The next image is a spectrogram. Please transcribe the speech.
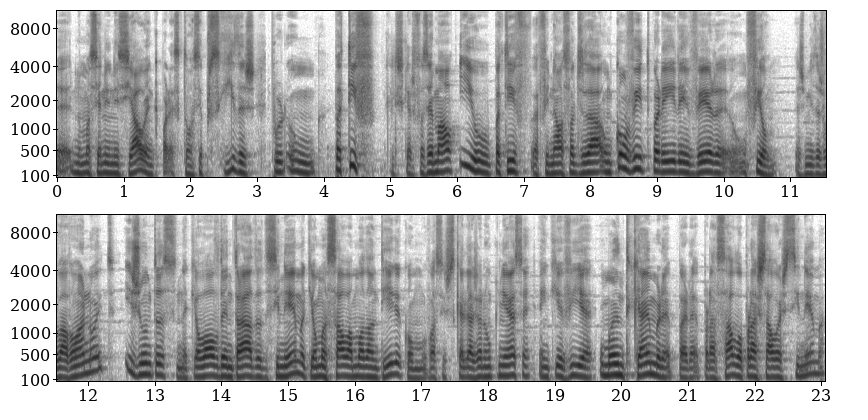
eh, numa cena inicial em que parece que estão a ser perseguidas por um patife que lhes quer fazer mal e o patife afinal só lhes dá um convite para irem ver um filme. As miúdas levavam à noite e junta-se naquele hall de entrada de cinema, que é uma sala à moda antiga, como vocês se calhar já não conhecem, em que havia uma antecâmara para, para a sala ou para as salas de cinema,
